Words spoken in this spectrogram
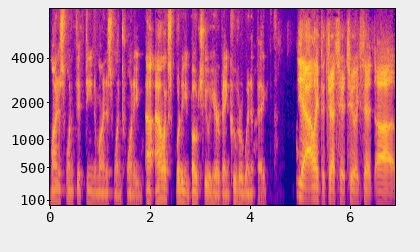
minus 115 to minus 120. Uh, Alex, what about you here? Vancouver, Winnipeg. Yeah, I like the Jets here too. Like I said, uh,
